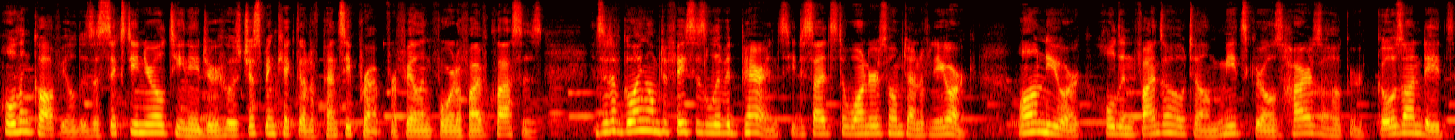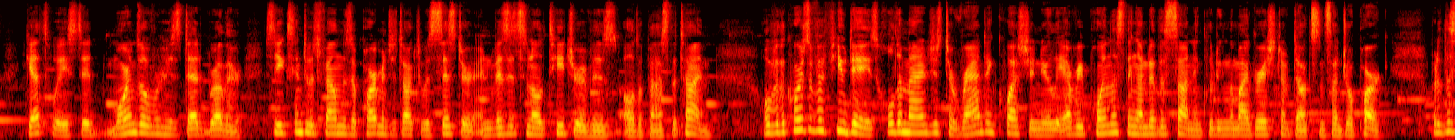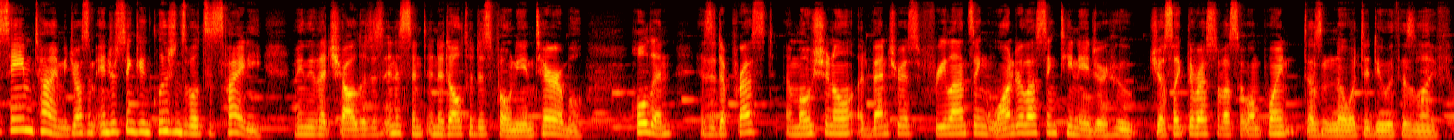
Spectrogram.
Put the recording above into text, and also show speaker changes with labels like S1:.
S1: Holden Caulfield is a 16-year-old teenager who has just been kicked out of Pencey Prep for failing 4 to 5 classes. Instead of going home to face his livid parents, he decides to wander his hometown of New York. While in New York, Holden finds a hotel, meets girls, hires a hooker, goes on dates, gets wasted, mourns over his dead brother, sneaks into his family's apartment to talk to his sister, and visits an old teacher of his, all to pass the time. Over the course of a few days, Holden manages to rant and question nearly every pointless thing under the sun, including the migration of ducks in Central Park. But at the same time, he draws some interesting conclusions about society, mainly that childhood is innocent and adulthood is phony and terrible. Holden is a depressed, emotional, adventurous, freelancing, wanderlusting teenager who, just like the rest of us at one point, doesn't know what to do with his life.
